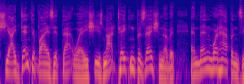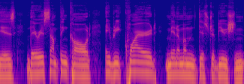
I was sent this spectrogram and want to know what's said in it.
she identifies it that way. She's not taking possession of it. And then what happens is there is something called a required minimum distribution,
